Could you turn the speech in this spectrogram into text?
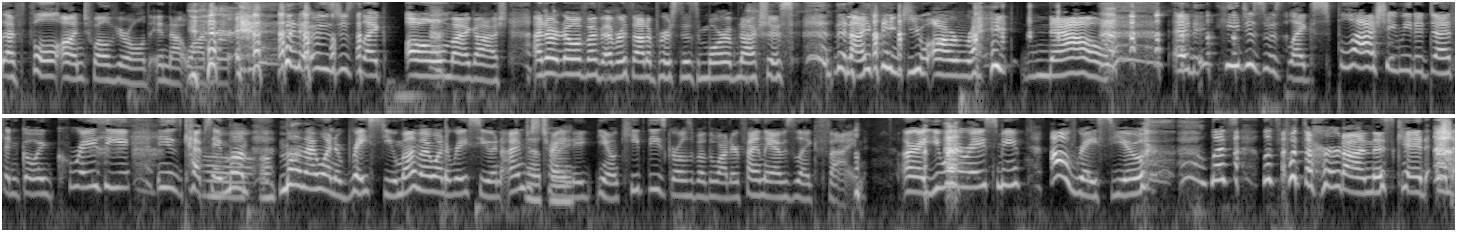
a full on 12 year old in that water. and it was just like, oh my gosh. I don't know if I've ever thought a person is more obnoxious than I think you are right now. And he just was like splashing me to death and going crazy. And he kept saying, Mom. Mom, I want to race you. Mom, I want to race you. And I'm just That's trying right. to, you know, keep these girls above the water. Finally, I was like, fine. All right, you want to race me? I'll race you. let's let's put the hurt on this kid. And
